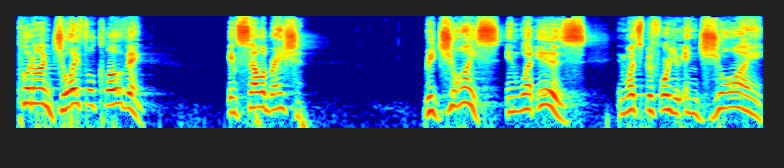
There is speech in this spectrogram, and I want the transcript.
Put on joyful clothing in celebration. Rejoice in what is, in what's before you. Enjoy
